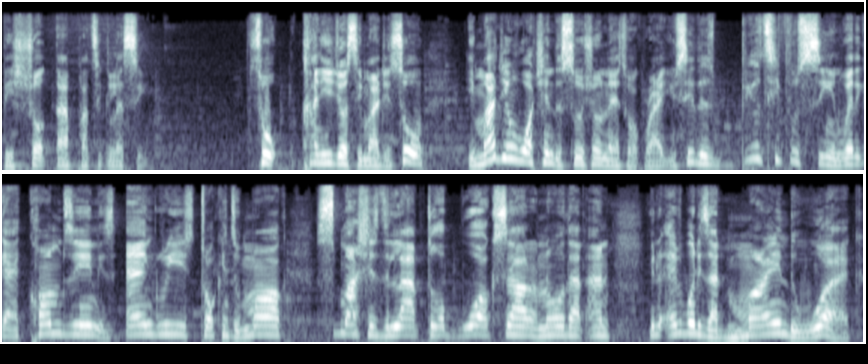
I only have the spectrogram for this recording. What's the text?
they shot that particular scene. So can you just imagine? So imagine watching the social network, right? You see this beautiful scene where the guy comes in, is angry, is talking to Mark, smashes the laptop, walks out, and all that. And you know, everybody's admiring the work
